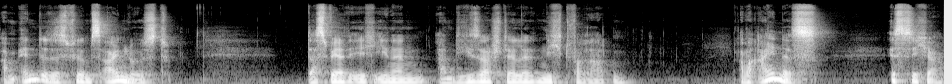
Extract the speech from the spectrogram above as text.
am Ende des Films einlöst, das werde ich Ihnen an dieser Stelle nicht verraten. Aber eines ist sicher.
